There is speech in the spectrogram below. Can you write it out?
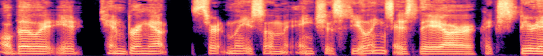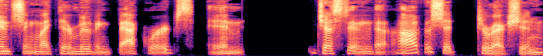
although it, it can bring out certainly some anxious feelings as they are experiencing like they're moving backwards. And just in the opposite direction,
